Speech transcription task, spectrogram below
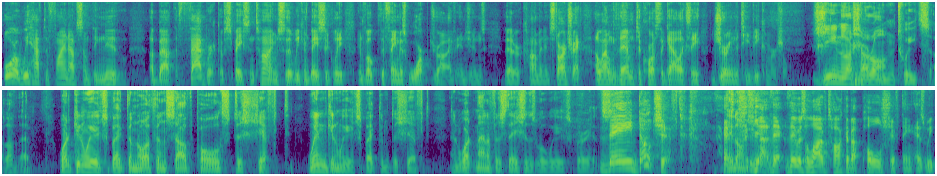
or we have to find out something new about the fabric of space and time so that we can basically invoke the famous warp drive engines that are common in Star Trek, allowing them to cross the galaxy during the TV commercial. Jean Lacharon tweets, I love that. What can we expect the North and South poles to shift? When can we expect them to shift? And what manifestations will we experience? They don't shift. They don't shift. yeah, there, there was a lot of talk about pole shifting as we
